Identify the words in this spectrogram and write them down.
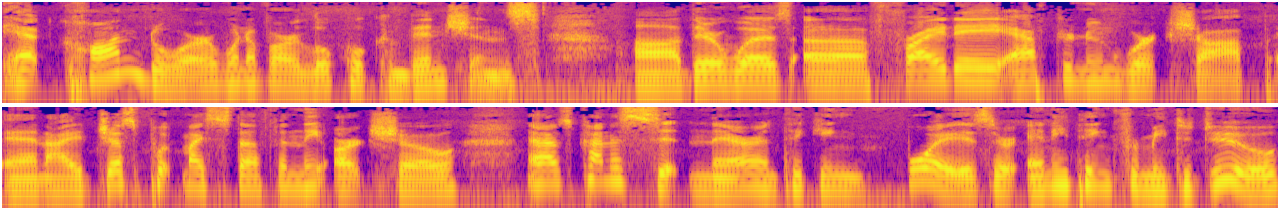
at Condor, one of our local conventions, uh, there was a Friday afternoon workshop, and I just put my stuff in the art show, and I was kind of sitting there and thinking, boy, is there anything for me to do?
